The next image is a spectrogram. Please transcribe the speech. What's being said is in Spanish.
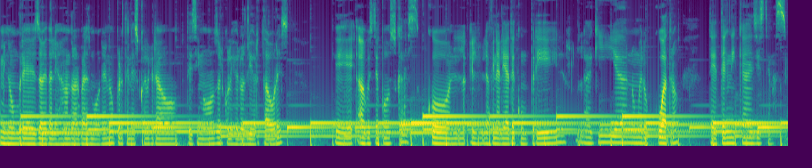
Mi nombre es David Alejandro Álvarez Moreno, pertenezco al grado decimos del Colegio de los Libertadores. Eh, hago este podcast con la, la, finalidad de cumplir la guía número 4 de técnica en sistemas.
